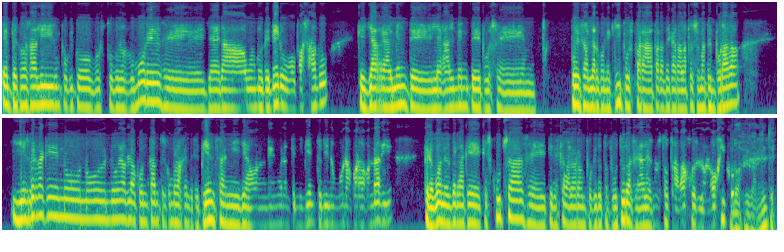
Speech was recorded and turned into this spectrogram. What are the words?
Empezó a salir un poquito pues, todos los rumores, eh, ya era 1 de enero pasado, que ya realmente, legalmente, pues puedes hablar con equipos para, para de cara a la próxima temporada. Y es verdad que no, no, no he hablado con tantos como la gente se piensa, ni he llegado a ningún entendimiento, ni ningún acuerdo con nadie. Pero bueno, es verdad que, que escuchas, eh, tienes que valorar un poquito tu futuro, al final es nuestro trabajo, es lo lógico. Lógicamente.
